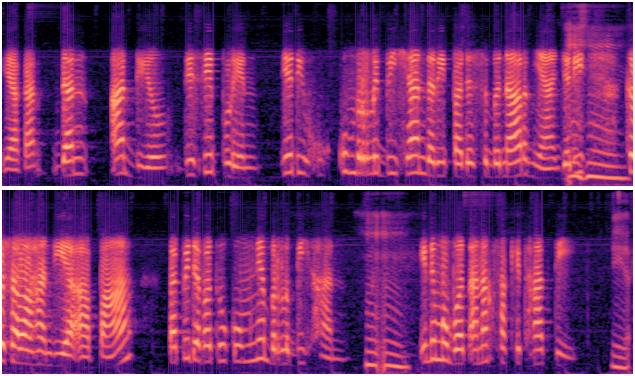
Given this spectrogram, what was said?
ya kan, dan adil, disiplin. Dia dihukum berlebihan daripada sebenarnya. Jadi kesalahan dia apa, tapi dapat hukumnya berlebihan. Mm-mm. Ini membuat anak sakit hati. Iya.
